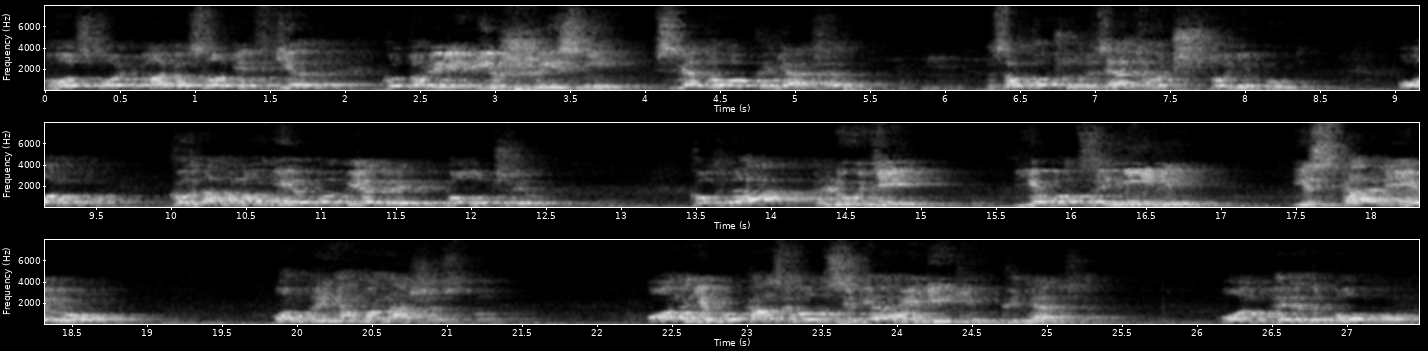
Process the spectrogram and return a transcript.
Господь благословит тех, которые из жизни святого князя захочут взять хоть что-нибудь. Он, когда многие победы получил, когда люди его ценили, искали его, он принял монашество. Он не показывал себя великим князем. Он перед Богом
